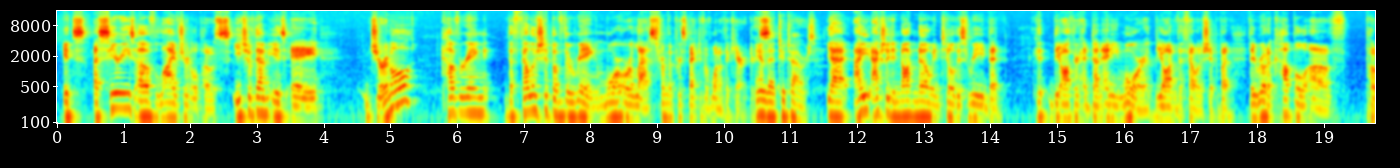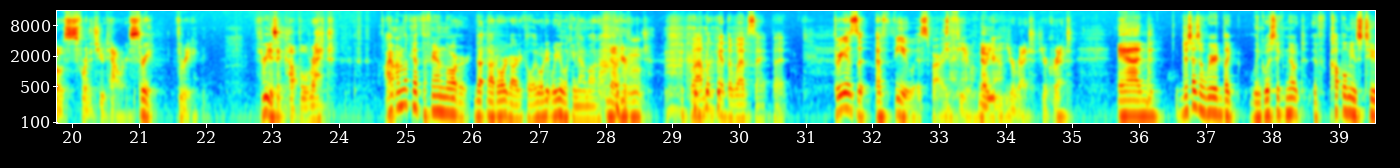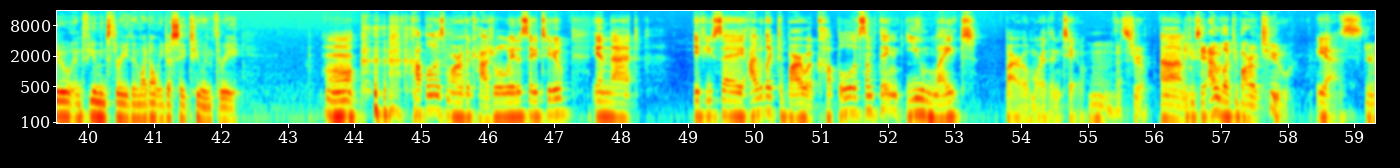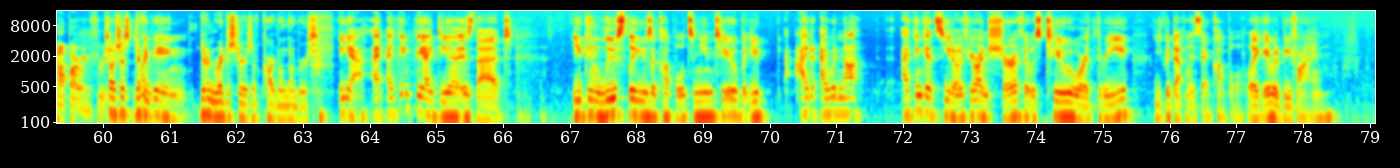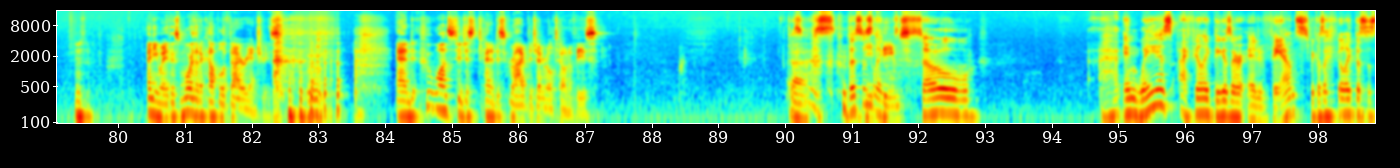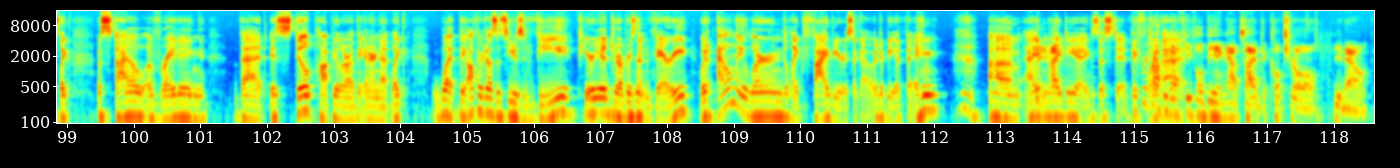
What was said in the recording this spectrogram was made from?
it's a series of live journal posts. Each of them is a journal covering the Fellowship of the Ring, more or less, from the perspective of one of the characters. And the two towers. Yeah, I actually did not know until this read that the author had done any more beyond the Fellowship, but they wrote a couple of posts for the Two Towers. Three. Three. Three is a couple, right? I'm, I'm looking at the fanlore.org article. What are, what are you looking at, Amado? No, you're right. Well, I'm looking at the website, but three is a, a few as far as a I few. know. No, you're, Yeah. you're right. You're correct. And just as a weird like linguistic note, if couple means two and few means three, then why don't we just say two and three? Couple is more of a casual way to say two, in that if you say, I would like to borrow a couple of something, you might borrow more than two. Mm, that's true. Um, if you say, I would like to borrow two, yes. you're not borrowing three. So it's just Point different being, different registers of cardinal numbers. yeah, I, I think the idea is that you can loosely use a couple to mean two, but you, I, I would not, I think it's, you know, if you're unsure if it was two or three, you could definitely say a couple. Like, it would be fine. Anyway, there's more than a couple of diary entries. and who wants to just kind of describe the general tone of these? This Uh, is this is like themes. so. In ways, I feel like these are advanced because I feel like this is like a style of writing that is still popular on the internet. Like what the author does is use V period to represent very, which I only learned like five years ago to be a thing. Um, I Wait, had no I- idea existed. If we're talking that. about people being outside the cultural, you know,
